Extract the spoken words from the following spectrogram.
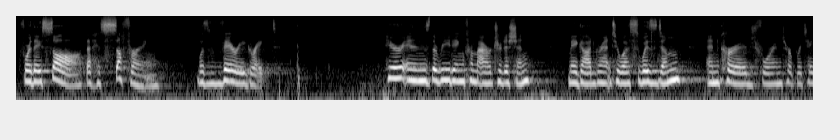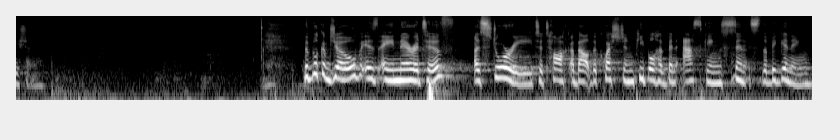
for they saw that his suffering was very great. Here ends the reading from our tradition. May God grant to us wisdom and courage for interpretation. The book of Job is a narrative, a story to talk about the question people have been asking since the beginning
